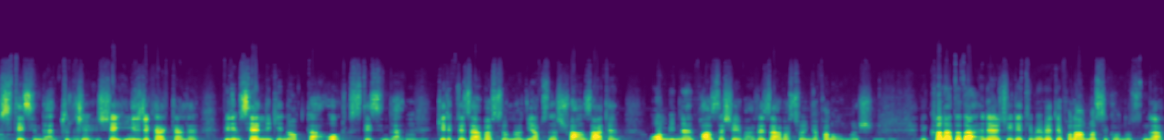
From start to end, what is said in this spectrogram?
sitesinden Türkçe şey İngilizce karakterle bilimselliği.org sitesinden girip rezervasyonlarını yapsınlar. Şu an zaten 10 binden fazla şey var. Rezervasyon yapan olmuş. E, Kanada'da enerji iletimi ve depolanması konusunda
